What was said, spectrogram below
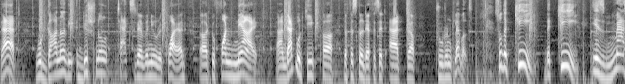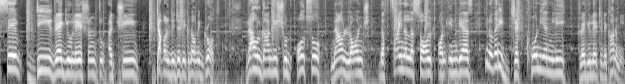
that would garner the additional tax revenue required uh, to fund Nyay, and that would keep uh, the fiscal deficit at uh, prudent levels. So, the key, the key is massive deregulation to achieve double digit economic growth. Rahul Gandhi should also now launch the final assault on India's, you know, very draconianly regulated economy.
